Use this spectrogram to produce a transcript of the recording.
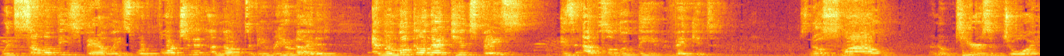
when some of these families were fortunate enough to be reunited, and the look on that kid's face is absolutely vacant. There's no smile, there are no tears of joy.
